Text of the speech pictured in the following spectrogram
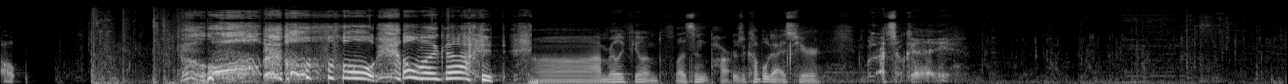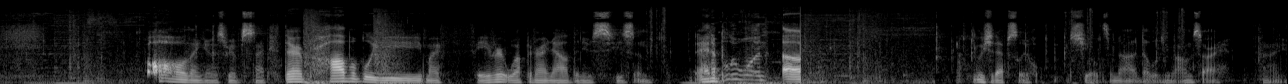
Oh. oh, oh my god! Uh, I'm really feeling Pleasant Park. There's a couple guys here, but that's okay. Oh, thank goodness we have a sniper. They're probably my favorite weapon right now of the new season. And a blue one! Uh, we should absolutely hold shields and not a double zoom. I'm sorry. I do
